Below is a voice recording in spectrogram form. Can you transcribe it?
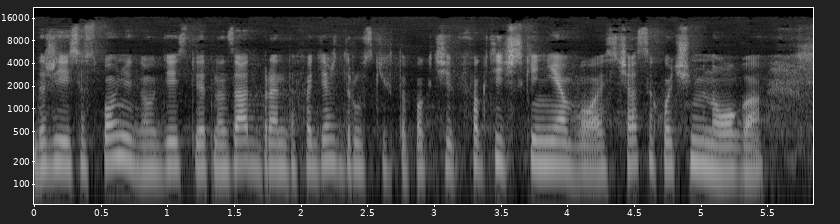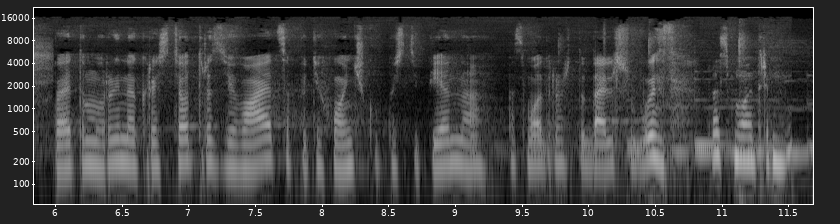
Даже если вспомнить, ну, 10 лет назад брендов одежды русских-то фактически не было, а сейчас их очень много. Поэтому рынок растет, развивается потихонечку, постепенно. Посмотрим, что дальше будет. Посмотрим.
